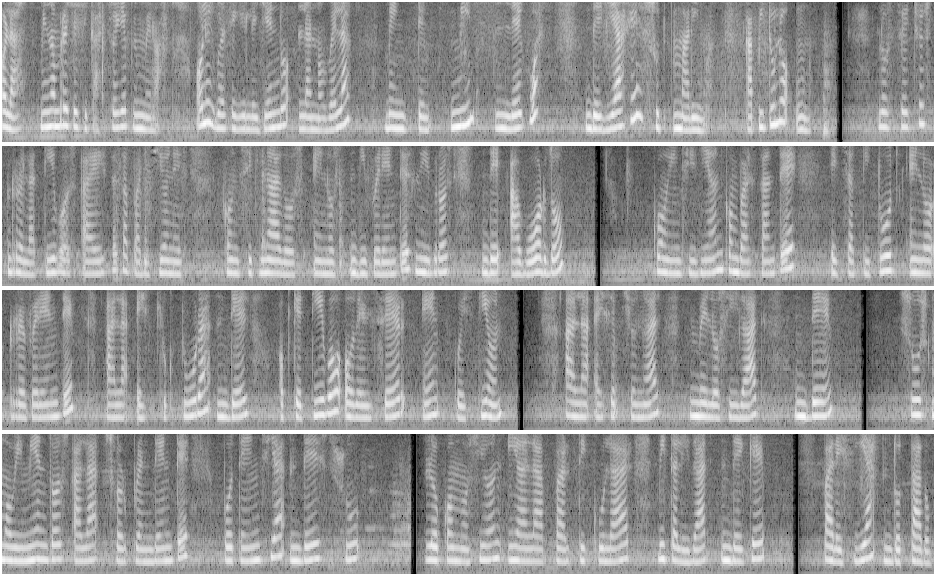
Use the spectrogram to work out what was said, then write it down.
Hola, mi nombre es Jessica, soy de primera. Hoy les voy a seguir leyendo la novela 20.000 leguas de viaje submarino, capítulo 1. Los hechos relativos a estas apariciones consignados en los diferentes libros de a bordo coincidían con bastante exactitud en lo referente a la estructura del objetivo o del ser en cuestión, a la excepcional velocidad de sus movimientos, a la sorprendente potencia de su locomoción y a la particular vitalidad de que parecía dotado.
